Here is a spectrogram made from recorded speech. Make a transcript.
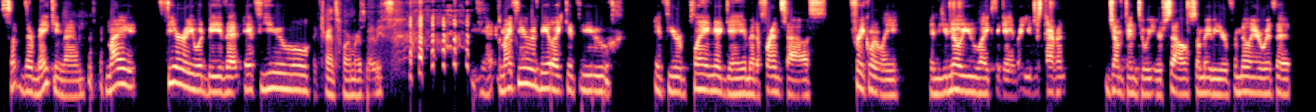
so they're making them. My theory would be that if you like Transformers movies. yeah, my theory would be like if you if you're playing a game at a friend's house frequently and you know you like the game but you just haven't jumped into it yourself so maybe you're familiar with it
